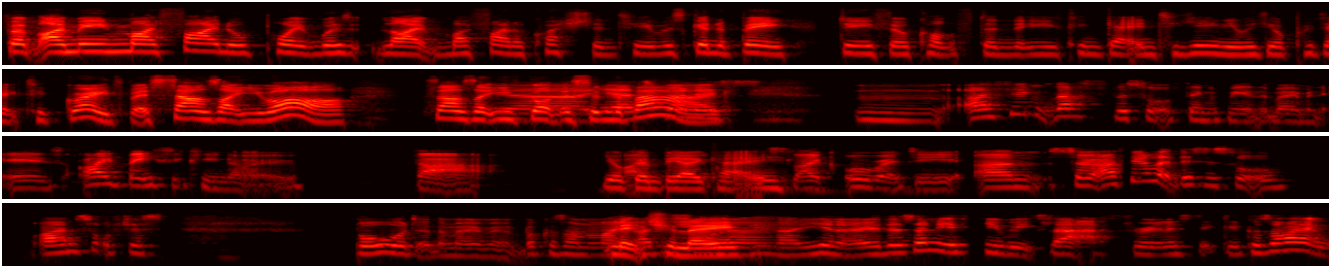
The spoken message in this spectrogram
But I mean, my final point was like my final question to you was going to be: Do you feel confident that you can get into uni with your predicted grades? But it sounds like you are. Sounds like you've got this in yeah, the bag. honest, mm, I think that's the sort of thing with me at the moment is I basically know that You're gonna be okay. like already. Um, so I feel like this is sort of I'm sort of just bored at the moment because I'm like Literally. Wanna, you know, there's only a few weeks left realistically because I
